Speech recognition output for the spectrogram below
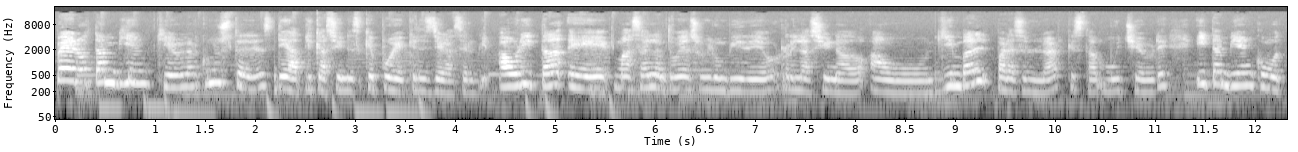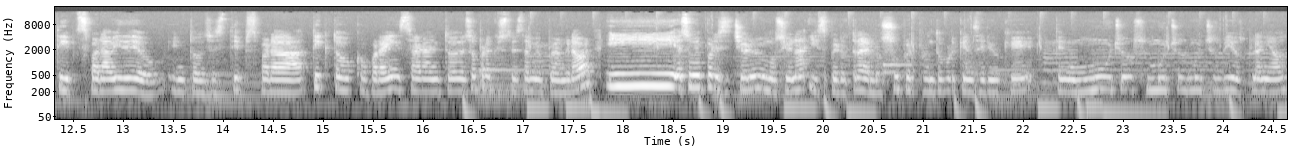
pero también quiero hablar con ustedes de aplicaciones que puede que les llegue a servir. Ahorita, eh, más adelante voy a subir un video relacionado a un gimbal para celular que está muy chévere y también como tips para video, entonces tips para TikTok o para Instagram y todo eso para que ustedes también puedan grabar y eso me parece chévere, me emociona y espero traerlo súper pronto porque en serio que tengo muchos, muchos, muchos videos planeados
